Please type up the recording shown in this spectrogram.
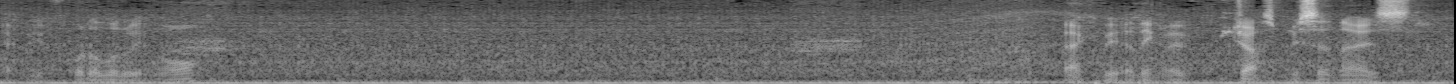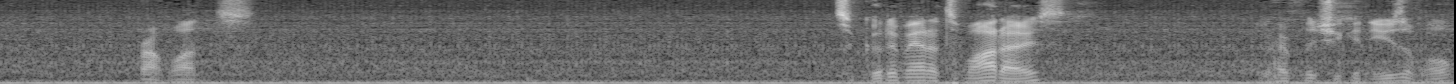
Maybe afford a little bit more. Back a bit, I think we're just missing those front ones. It's a good amount of tomatoes. Hopefully she can use them all.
